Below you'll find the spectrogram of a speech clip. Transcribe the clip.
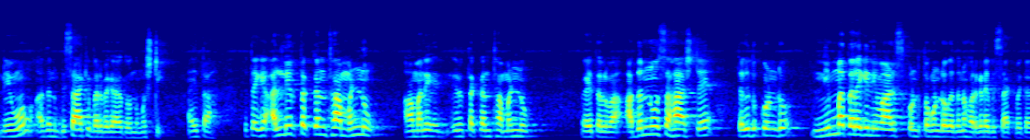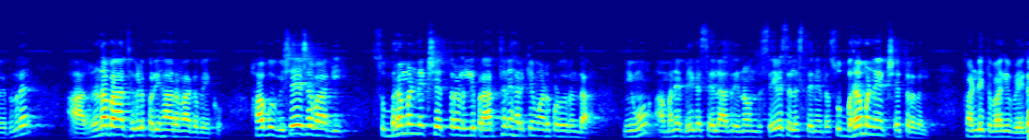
ನೀವು ಅದನ್ನು ಬಿಸಾಕಿ ಬರಬೇಕಾಗುತ್ತೆ ಒಂದು ಮುಷ್ಟಿ. ಆಯಿತಾ? ಜೊತೆಗೆ ಅಲ್ಲಿರ್ತಕ್ಕಂಥ ಮಣ್ಣು, ಆ ಮನೆ ಇರತಕ್ಕಂಥ ಮಣ್ಣು, ಆಯ್ತಲ್ವಾ? ಅದನ್ನೂ ಸಹ ಅಷ್ಟೇ ತೆಗೆದುಕೊಂಡು ನಿಮ್ಮ ತಲೆಗೆ ನಿವಾಳಿಸ್ಕೊಂಡು ತಗೊಂಡೋಗಿ ಅದನ್ನು ಹೊರಗಡೆ ಬಿಸಾಕಬೇಕಾಗುತ್ತೆ. ಅಂದರೆ ಆ ಋಣಬಾಧೆಗಳು ಪರಿಹಾರವಾಗಬೇಕು. ಹಾಗೂ ವಿಶೇಷವಾಗಿ ಸುಬ್ರಹ್ಮಣ್ಯ ಕ್ಷೇತ್ರಗಳಲ್ಲಿ ಪ್ರಾರ್ಥನೆ ಹರಕೆ ಮಾಡಿಕೊಳ್ಳೋದ್ರಿಂದ ನೀವು ಆ ಮನೆ ಬೇಗ ಸೇಲ್ ಆದರೆ ಏನೋ ಒಂದು ಸೇವೆ ಸಲ್ಲಿಸ್ತೇನೆ ಅಂತ ಸುಬ್ರಹ್ಮಣ್ಯ ಕ್ಷೇತ್ರದಲ್ಲಿ ಖಂಡಿತವಾಗಿ ಬೇಗ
